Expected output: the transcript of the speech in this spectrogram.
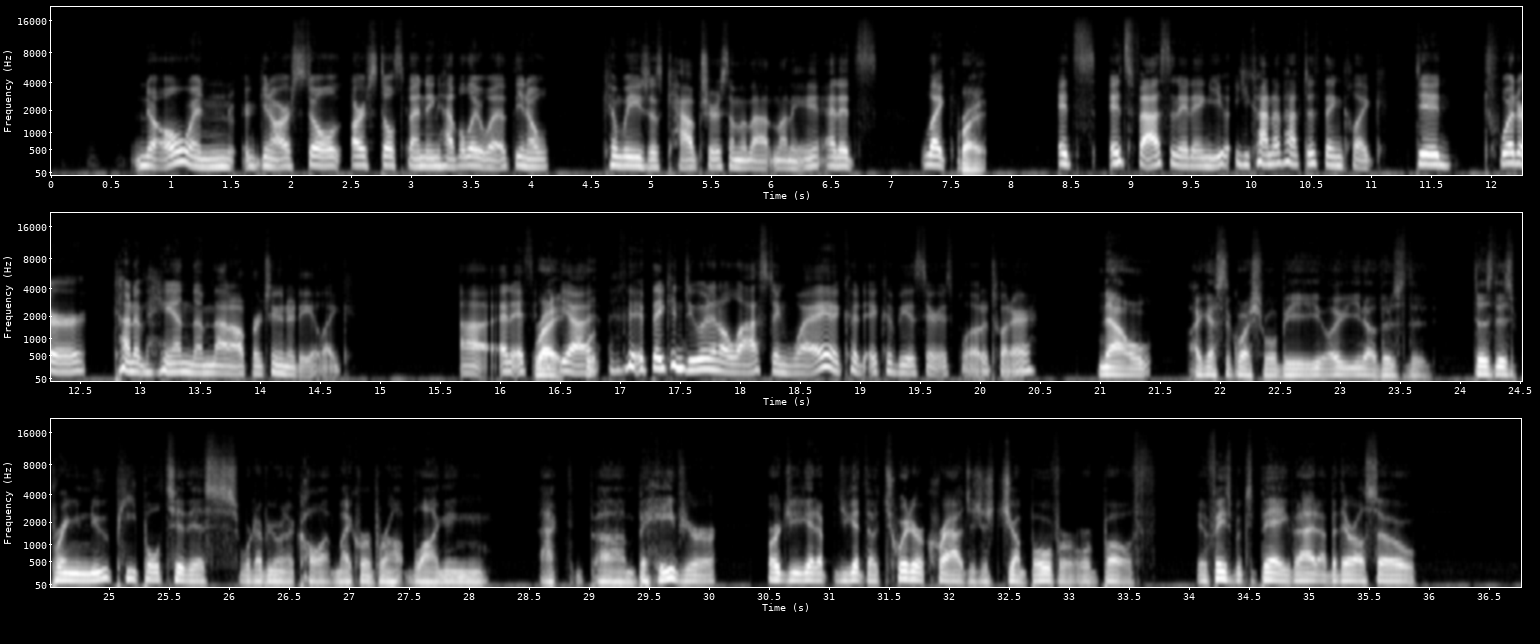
know and you know are still are still spending heavily with you know can we just capture some of that money and it's like right. it's it's fascinating you you kind of have to think like did twitter kind of hand them that opportunity like uh and if Right. yeah if they can do it in a lasting way it could it could be a serious blow to twitter Now, I guess the question will be, like, you know, there's the does this bring new people to this whatever you want to call it micro blogging act um, behavior, or do you get a, do you get the Twitter crowd to just jump over, or both? You know, Facebook's big, but I, but they're also,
